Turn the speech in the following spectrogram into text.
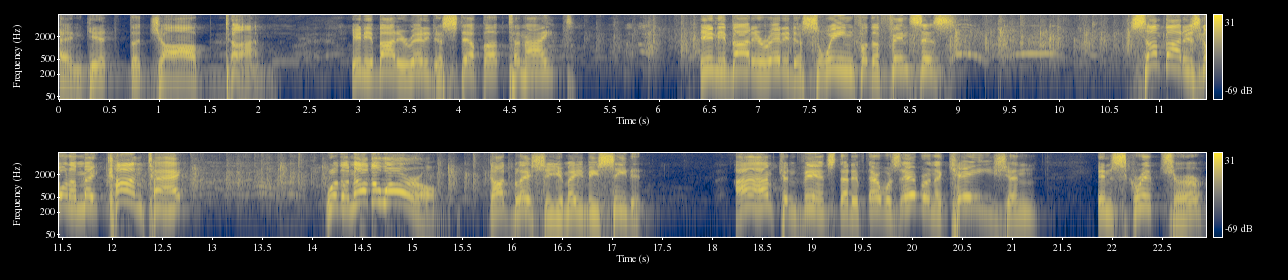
and get the job done. Anybody ready to step up tonight? Anybody ready to swing for the fences? Somebody's going to make contact with another world. God bless you. You may be seated. I'm convinced that if there was ever an occasion in Scripture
